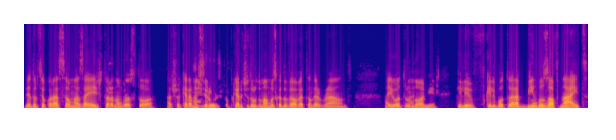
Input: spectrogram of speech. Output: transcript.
dentro do seu coração, mas aí a editora não gostou. Achou que era muito Ah. cirúrgico, porque era o título de uma música do Velvet Underground. Aí outro Ah. nome que ele, que ele botou era Bimbos of Night,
